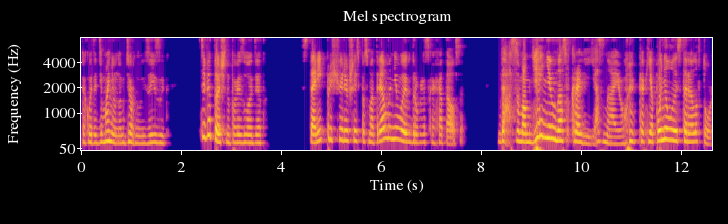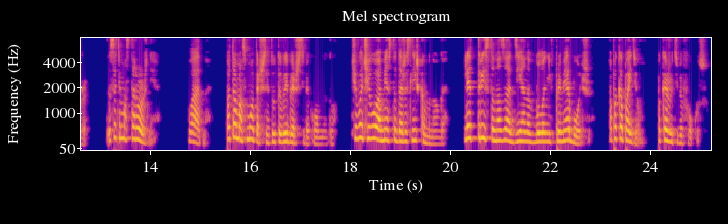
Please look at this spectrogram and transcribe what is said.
Какой-то демоненок дернул за язык. Тебе точно повезло, дед. Старик, прищурившись, посмотрел на него и вдруг расхохотался. «Да, самомнение у нас в крови, я знаю. Как я понял, у Эстереллов тоже. С этим осторожнее. Ладно, потом осмотришься тут и выберешь себе комнату. Чего-чего, а места даже слишком много. Лет триста назад Дианов было не в пример больше. А пока пойдем, покажу тебе фокус».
